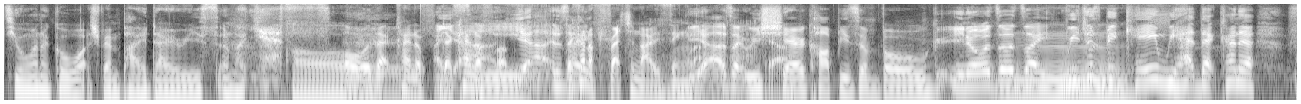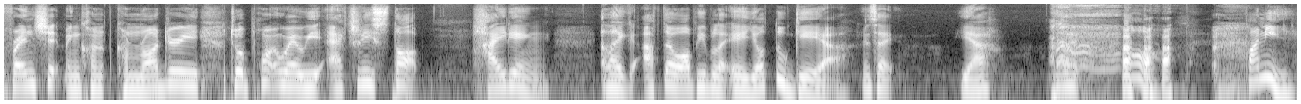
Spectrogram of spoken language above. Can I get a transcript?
"Do you want to go watch Vampire Diaries?" I'm like, "Yes." Oh, that kind of that kind of. Yeah, it's that kind of fraternizing. Yeah, it's like we share copies of Vogue, you know. So it's like we just became, we had that kind of friendship and com- camaraderie to a point where we actually stopped hiding. Like after a while, people are like, "Hey, you're too gay, ah?" It's like, "Yeah." I'm like, oh, funny.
